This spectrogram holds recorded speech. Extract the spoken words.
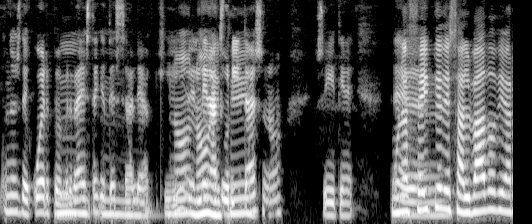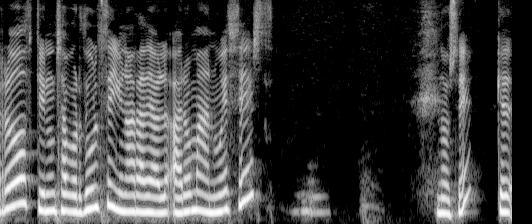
no es de cuerpo, ¿verdad? Mm, Este que te sale mm, aquí. no, no, de este- naturitas, ¿no? Sí, tiene. Un eh, aceite de salvado de arroz, tiene un sabor dulce y un aroma a nueces. No sé. Que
